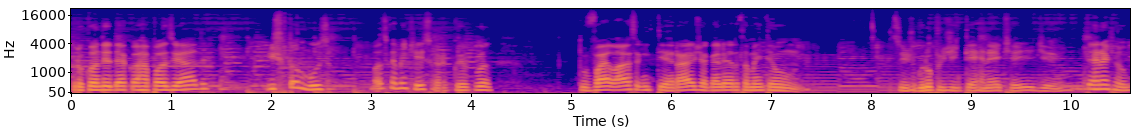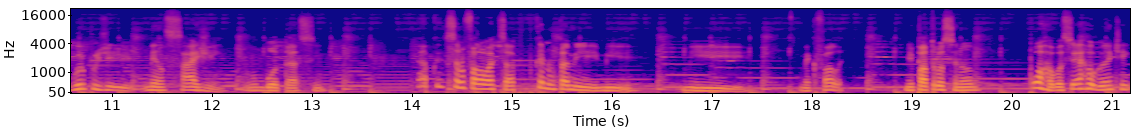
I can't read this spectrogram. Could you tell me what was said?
trocando ideia com a rapaziada e escutando música. Basicamente é isso, cara. Tu vai lá, interage, a galera também tem um. Esses grupos de internet aí, de. Internet não, grupos de mensagem, vamos botar assim. Ah, por que você não fala WhatsApp? Por que não tá me. me. me. Como é que fala? Me patrocinando. Porra, você é arrogante, hein?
